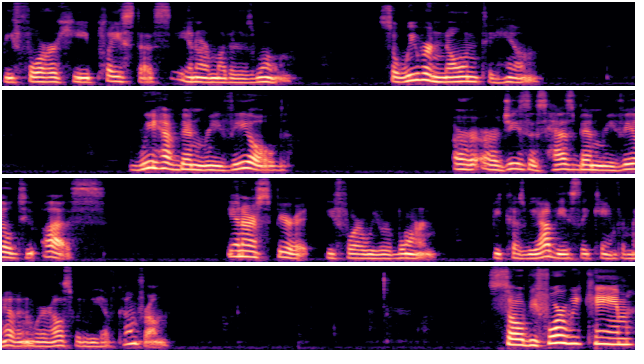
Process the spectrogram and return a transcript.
before he placed us in our mother's womb. So we were known to him. We have been revealed, or, or Jesus has been revealed to us in our spirit before we were born, because we obviously came from heaven. Where else would we have come from? So before we came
